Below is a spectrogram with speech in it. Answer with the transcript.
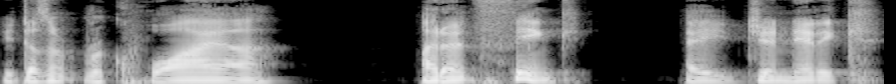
It doesn't require, I don't think, a genetic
